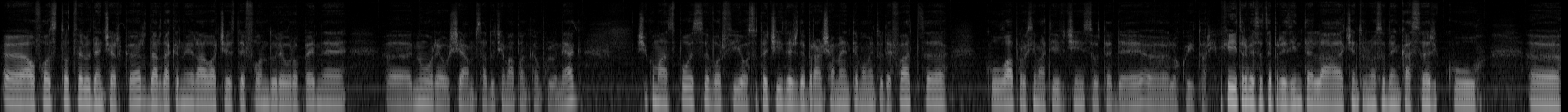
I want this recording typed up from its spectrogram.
Uh, au fost tot felul de încercări, dar dacă nu erau aceste fonduri europene, uh, nu reușeam să aducem apă în Câmpul Uneag. Și cum am spus, vor fi 150 de branșamente în momentul de față, cu aproximativ 500 de uh, locuitori. Ei trebuie să se prezinte la centrul nostru de încasări cu uh,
